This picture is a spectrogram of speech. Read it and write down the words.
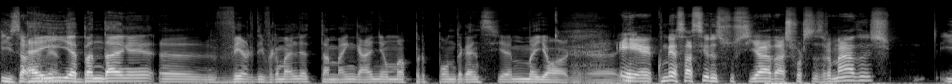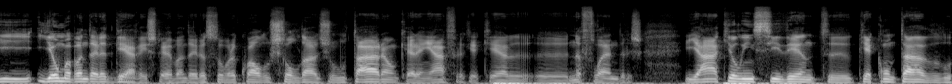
Exatamente. aí a bandeira uh, verde e vermelha também ganha uma preponderância maior. Uh, é, começa a ser associada às Forças Armadas, e, e, é uma bandeira de guerra, isto é, a bandeira sobre a qual os soldados lutaram, quer em África, quer uh, na Flandres. E há aquele incidente que é contado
